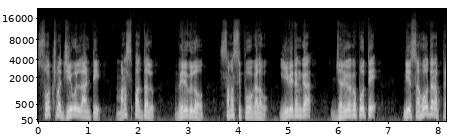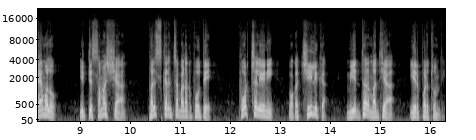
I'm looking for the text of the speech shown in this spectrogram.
సూక్ష్మజీవుల్లాంటి మనస్పర్ధలు వెలుగులో సమసిపోగలవు. ఈ విధంగా జరగకపోతే నీ సహోదర ప్రేమలో ఇట్టి సమస్య పరిష్కరించబడకపోతే పూడ్చలేని ఒక చీలిక మీ ఇద్దరి మధ్య ఏర్పడుతుంది.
